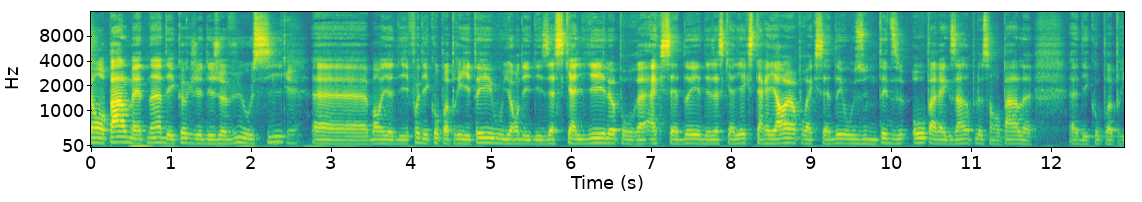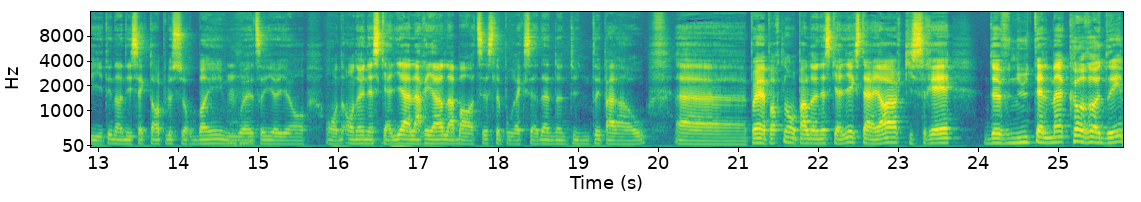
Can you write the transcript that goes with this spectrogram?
on parle maintenant des cas que j'ai déjà vus aussi. Euh, bon, il y a des fois des copropriétés où ils ont des, escaliers là, pour accéder, des escaliers extérieurs pour accéder aux unités du haut, par exemple. si on parle euh, des copropriétés dans des secteurs plus urbains où mhm. on, a un escalier à l'arrière de la bâtisse pour accéder à notre unité par en haut. peu importe, là, on parle d'un escalier extérieur qui serait devenu tellement corrodé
